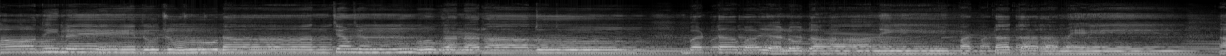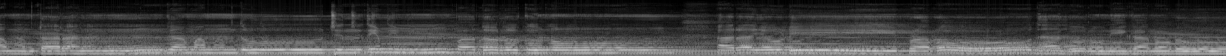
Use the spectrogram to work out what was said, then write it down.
ఆదిలేదు జూడాంత్యం ఉగనరాదు. బట్ట బయలు దాని పట్టతరమే. అంతరంగమందు చింతింపదొరుకును. అరయుడి ప్రబోధ గురుని గనుడు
